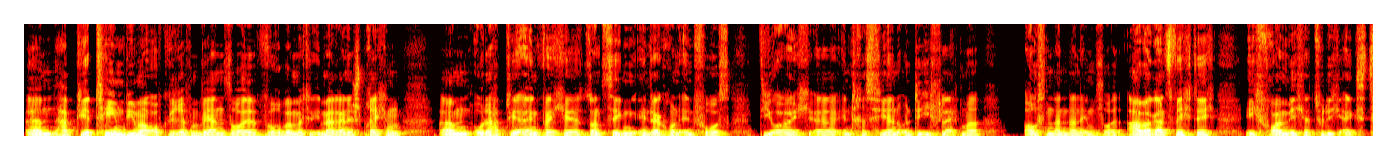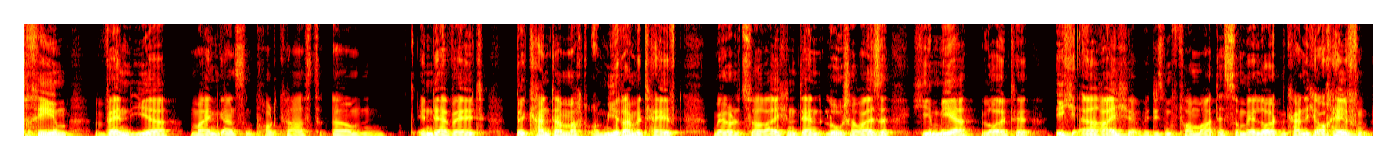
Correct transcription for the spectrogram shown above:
ähm, habt ihr Themen, die mal aufgegriffen werden soll? Worüber möchtet ihr mal gerne sprechen? Ähm, oder habt ihr irgendwelche sonstigen Hintergrundinfos, die euch äh, interessieren und die ich vielleicht mal auseinandernehmen soll? Aber ganz wichtig, ich freue mich natürlich extrem, wenn ihr meinen ganzen Podcast ähm, in der Welt bekannter macht und mir damit helft, mehr Leute zu erreichen. Denn logischerweise, je mehr Leute ich erreiche mit diesem Format, desto mehr Leuten kann ich auch helfen.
